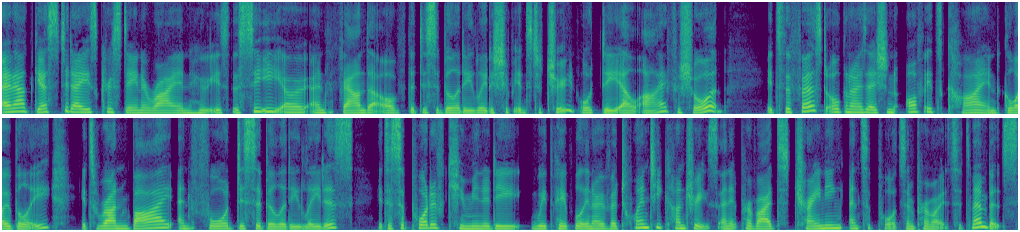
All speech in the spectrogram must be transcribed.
And our guest today is Christina Ryan, who is the CEO and founder of the Disability Leadership Institute, or DLI for short. It's the first organisation of its kind globally. It's run by and for disability leaders. It's a supportive community with people in over 20 countries, and it provides training and supports and promotes its members.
